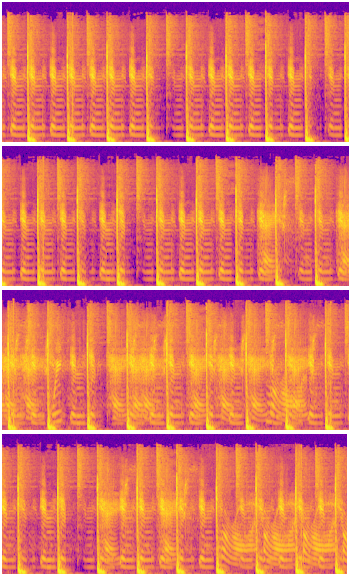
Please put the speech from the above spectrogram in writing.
in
